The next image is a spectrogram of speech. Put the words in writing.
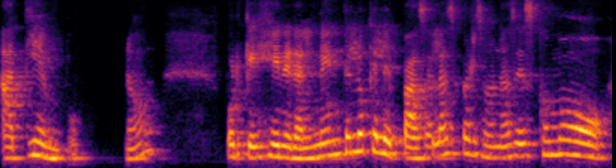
a tiempo, ¿no? Porque generalmente lo que le pasa a las personas es como,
